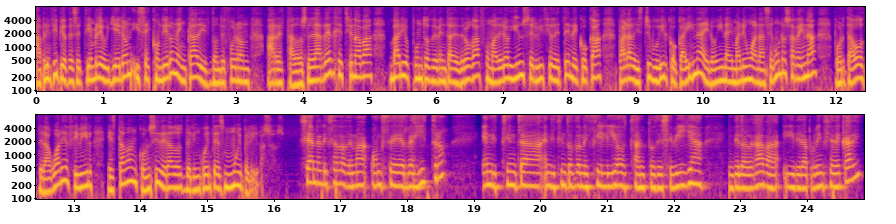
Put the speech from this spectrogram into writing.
A principios de septiembre huyeron y se escondieron en Cádiz, donde fueron arrestados. La red gestionaba varios puntos de venta de drogas, fumaderos y un servicio de telecoca para distribuir cocaína, heroína y marihuana. Según Rosa Reina, portavoz de la Guardia Civil, estaban considerados delincuentes muy peligrosos. Se han realizado además 11 registros en, en distintos domicilios, tanto de Sevilla, de la Algaba y de la provincia de Cádiz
